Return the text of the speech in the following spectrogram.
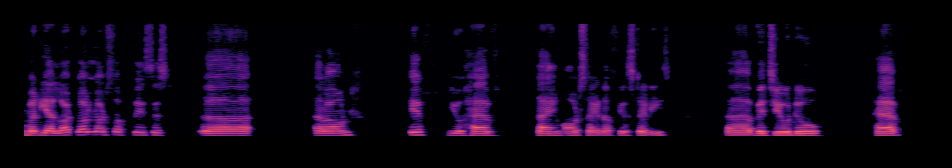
But yeah, lot, lot lots of places uh, around if you have time outside of your studies, uh, which you do have,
